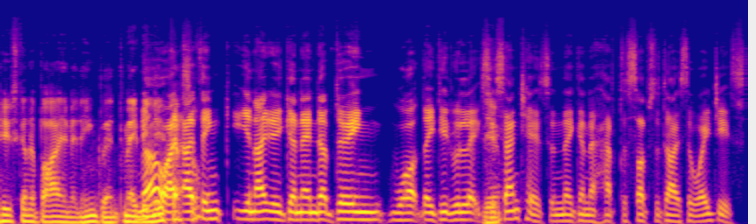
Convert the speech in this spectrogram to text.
Who's going to buy him in England? Maybe no, Newcastle. I, I think United are going to end up doing what they did with Alexis Yeah. Sanchez, and they're going to have to subsidise the wages,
